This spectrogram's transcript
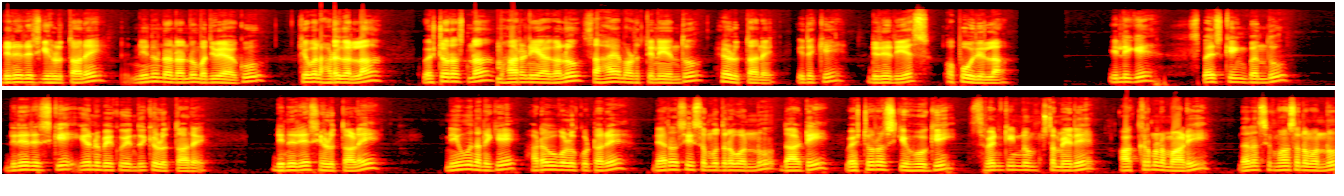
ಡಿನೇರಿಯಸ್ಗೆ ಹೇಳುತ್ತಾನೆ, ನೀನು ನನ್ನನ್ನು ಮದುವೆಯಾಗು, ಕೇವಲ ಹಡಗಲ್ಲ ವೆಸ್ಟೋರಸ್ನ ಮಹಾರಾಣಿಯಾಗಲು ಸಹಾಯ ಮಾಡುತ್ತೇನೆ ಎಂದು ಹೇಳುತ್ತಾನೆ. ಇದಕ್ಕೆ ಡಿನೇರಿಯಸ್ ಒಪ್ಪುವುದಿಲ್ಲ. ಇಲ್ಲಿಗೆ ಸ್ಪೈಸ್ ಕಿಂಗ್ ಬಂದು ಡಿನೇರಿಯಸ್ಗೆ ಏನು ಬೇಕು ಎಂದು ಕೇಳುತ್ತಾನೆ. ಡಿನೇರಿಯಸ್ ಹೇಳುತ್ತಾಳೆ, ನೀವು ನನಗೆ ಹಡಗುಗಳು ಕೊಟ್ಟರೆ ನೆರೋಸಿ ಸಮುದ್ರವನ್ನು ದಾಟಿ ವೆಸ್ಟೋರಸ್ಗೆ ಹೋಗಿ ಸೆವೆನ್ ಕಿಂಗ್ಡಮ್ಸ್ನ ಮೇಲೆ ಆಕ್ರಮಣ ಮಾಡಿ ನನ್ನ ಸಿಂಹಾಸನವನ್ನು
